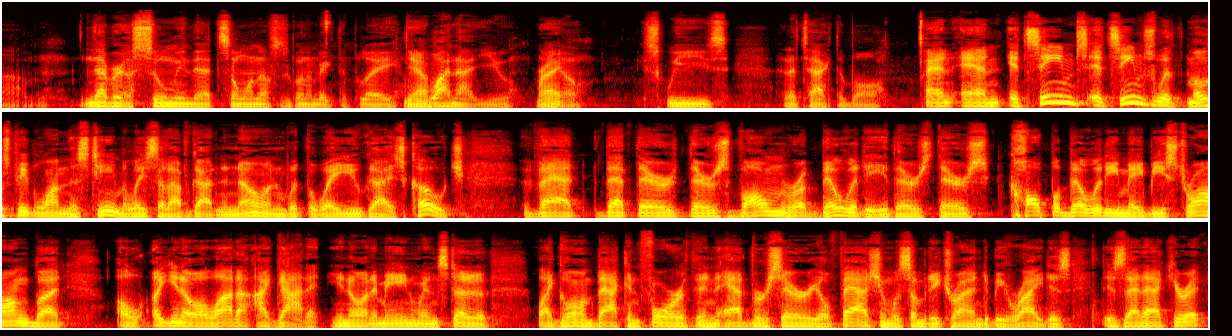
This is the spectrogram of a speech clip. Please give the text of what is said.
um, never assuming that someone else is going to make the play. Yeah. Why not you? Right. You know, squeeze and attack the ball. And and it seems it seems with most people on this team, at least that I've gotten to know, and with the way you guys coach, that that there there's vulnerability, there's there's culpability may be strong, but a, you know a lot of I got it. You know what I mean? When instead of like going back and forth in adversarial fashion with somebody trying to be right, is is that accurate?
